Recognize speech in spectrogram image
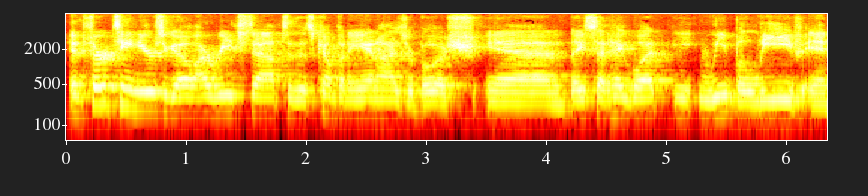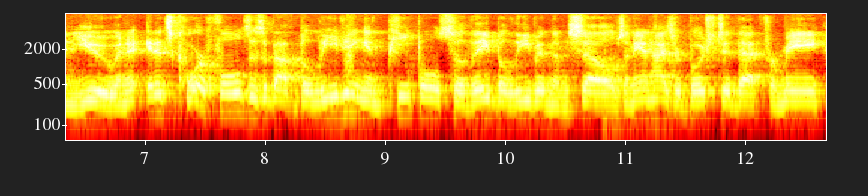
and 13 years ago, I reached out to this company, Anheuser-Busch, and they said, Hey, what? We believe in you. And at its core, Folds is about believing in people so they believe in themselves. And Anheuser-Busch did that for me.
